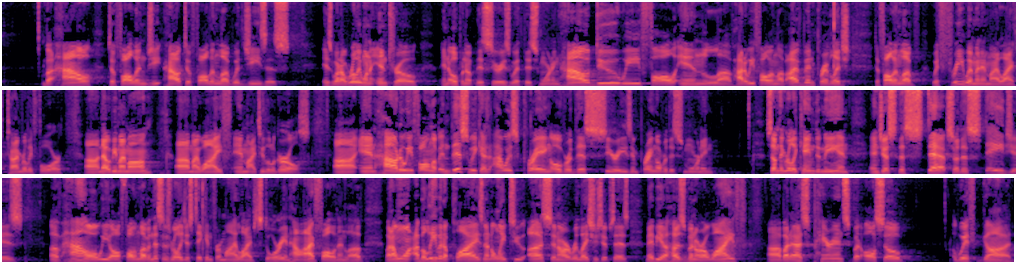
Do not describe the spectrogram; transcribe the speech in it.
But how to fall in how to fall in love with Jesus is what I really want to intro and open up this series with this morning. How do we fall in love? How do we fall in love? I've been privileged to fall in love with three women in my lifetime, really four. Uh, that would be my mom, uh, my wife, and my two little girls. Uh, and how do we fall in love? And this week, as I was praying over this series and praying over this morning, something really came to me, and, and just the steps or the stages of how we all fall in love. And this is really just taken from my life story and how I've fallen in love. But I, want, I believe it applies not only to us in our relationships as maybe a husband or a wife, uh, but as parents, but also with God.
